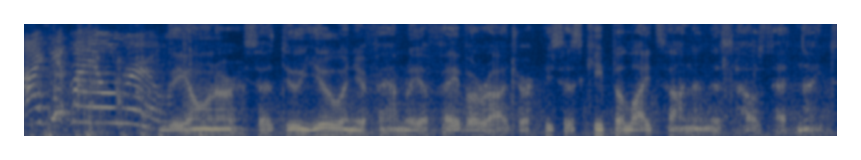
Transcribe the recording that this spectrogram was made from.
I get my own room. The owner says, do you and your family a favor, Roger. He says, keep the lights on in this house at night.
